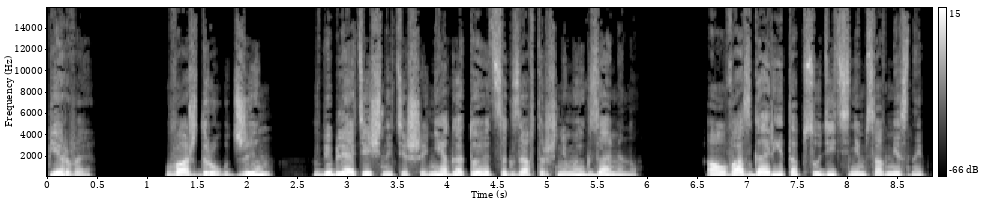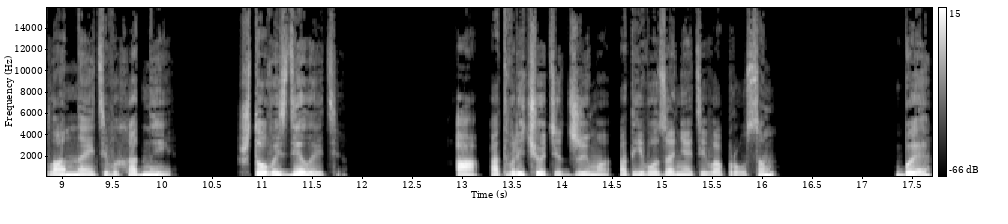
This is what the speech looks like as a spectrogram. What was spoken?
Первое. Ваш друг Джим в библиотечной тишине готовится к завтрашнему экзамену, а у вас горит обсудить с ним совместный план на эти выходные. Что вы сделаете? А. Отвлечете Джима от его занятий вопросом. Б.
